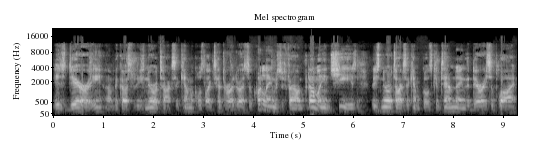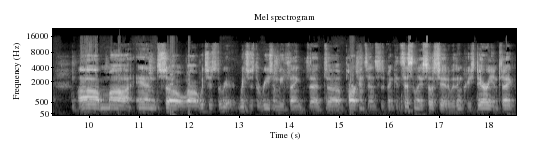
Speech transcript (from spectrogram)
is dairy uh, because of these neurotoxic chemicals like tetrahydroisoquinoline, which is found predominantly in cheese. These neurotoxic chemicals contaminating the dairy supply. Um, uh, and so, uh, which is the re- which is the reason we think that uh, Parkinson's has been consistently associated with increased dairy intake.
